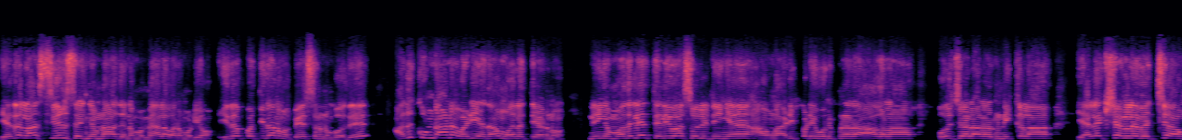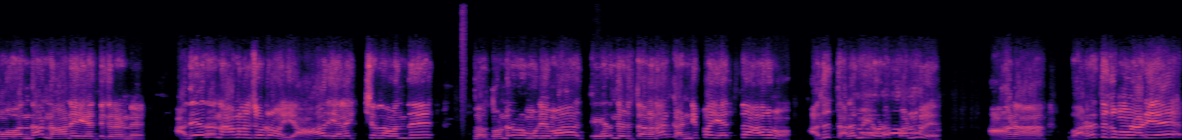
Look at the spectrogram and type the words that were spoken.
எதெல்லாம் சீர் செஞ்சோம்னா அது நம்ம மேல வர முடியும். இதை பத்தி தான் நம்ம பேசணும் போது அதுக்கு உண்டான வழியை தான் முதல்ல தேடணும். நீங்க முதல்ல தெளிவா சொல்லிட்டீங்க அவங்க அடிப்படை உறுப்பினராக ஆகலாம் பொதுச் செயலாளருக்கு நிக்கலாம் எலெக்ஷன்ல வச்சு அவங்க வந்தா நானே ஏத்துக்கிறேன்னு. அதே தான் நாங்களும் சொல்றோம். யார் எலெக்ஷன்ல வந்து தொண்டர்கள் மூலியமா தேர்ந்தெடுத்தாங்கன்னா கண்டிப்பா ஏத்துதான் ஆகணும். அது தலைமையோட பண்பு. ஆனா வர்றதுக்கு முன்னாடியே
